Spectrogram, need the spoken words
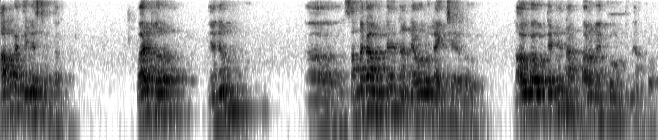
ఆపగా తినేస్తుంటారు. వారిలో నేను సన్నగా ఉంటే నన్ను ఎవరు లైక్ చేయరు. లావుగా ఉంటేనే నాకు బలం ఎక్కువ ఉంటుంది అనుకోవడం.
